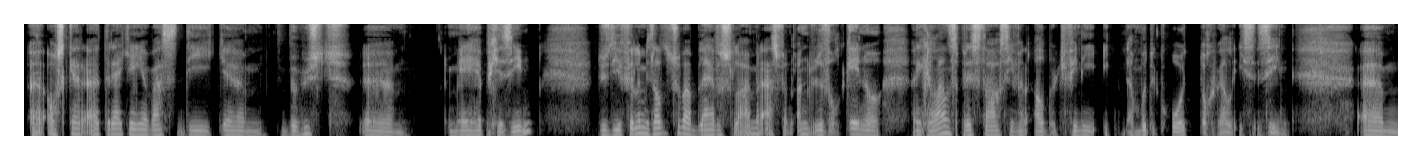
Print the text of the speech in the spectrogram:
eh, Oscar-uitreikingen was die ik ehm, bewust ehm, mee heb gezien. Dus die film is altijd zo wat blijven sluimeren als van Under the Volcano, een glansprestatie van Albert Finney. Ik, dat moet ik ooit toch wel eens zien. Ehm,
